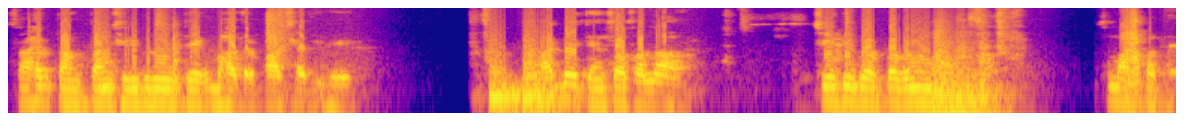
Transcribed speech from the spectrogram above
ਸਾਹਿਬ ਧੰਨ ਧੰਨ ਸ੍ਰੀ ਗੁਰੂ ਤੇਗ ਬਹਾਦਰ ਪਾਤਸ਼ਾਹ ਜੀ ਦੇ ਸਾਢੇ ਤਿੰਨ ਸੌ ਸਾਲਾ ਸ਼ਹੀਦੀ ਗੁਰਪੁਰਬ ਨੂੰ ਹੈ।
